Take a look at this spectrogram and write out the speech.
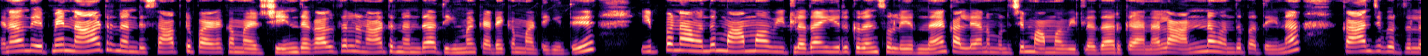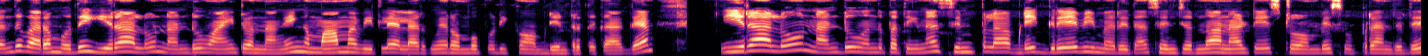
ஏன்னா வந்து எப்பவுமே நாட்டு நண்டு சாப்பிட்டு பழக்கமாயிடுச்சு. இந்த காலத்தில் நாட்டு நண்டு அதிகமாக கிடைக்க மாட்டேங்குது. இப்போ நான் வந்து மாமா வீட்டில் தான் இருக்கிறேன்னு சொல்லியிருந்தேன். கல்யாணம் முடிச்சு மாமா வீட்டில் தான் இருக்கேன். அதனால் அண்ணன் வந்து பார்த்திங்கன்னா காஞ்சிபுரத்துலேருந்து வரும்போது இறாலும் நண்டும் வாங்கிட்டு வந்தாங்க. எங்கள் மாமா வீட்டில் எல்லாருக்குமே ரொம்ப பிடிக்கும் அப்படின்றதுக்காக. இறாலும் நண்டும் வந்து பார்த்திங்கன்னா சிம்பிளாக அப்படியே கிரேவி மாதிரி தான் செஞ்சுருந்தோம். அதனால் டேஸ்ட் ரொம்ப சூப்பராக இருந்தது.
